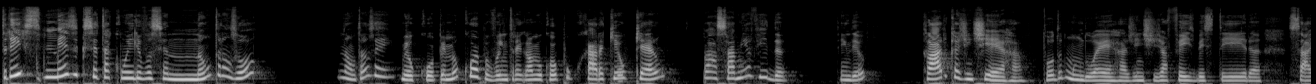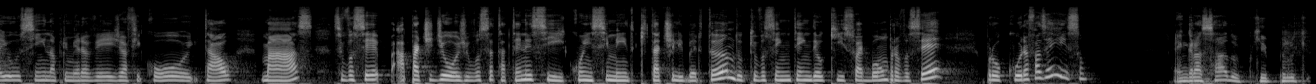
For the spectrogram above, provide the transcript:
três meses que você tá com ele e você não transou? Não transei. Meu corpo é meu corpo. Eu vou entregar meu corpo pro cara que eu quero passar a minha vida. Entendeu? Claro que a gente erra. Todo mundo erra. A gente já fez besteira, saiu sim na primeira vez, já ficou e tal. Mas, se você, a partir de hoje, você tá tendo esse conhecimento que tá te libertando, que você entendeu que isso é bom para você, procura fazer isso. É engraçado, porque pelo que,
